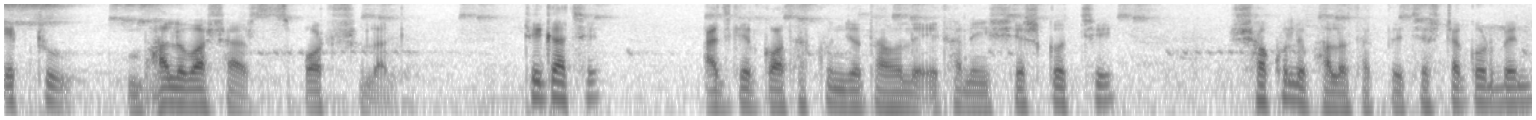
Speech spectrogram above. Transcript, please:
একটু ভালোবাসার স্পর্শ লাগে। ঠিক আছে? আজকের কথা কুঞ্জ তাহলে এখানেই শেষ করছি। সকলে ভালো থাকতে চেষ্টা করবেন।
